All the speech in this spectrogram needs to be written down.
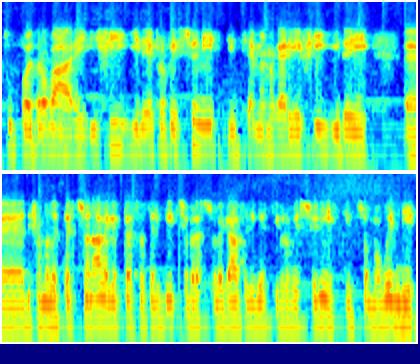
tu puoi trovare i figli dei professionisti insieme magari ai figli dei, eh, diciamo del personale che presta servizio presso le case di questi professionisti, insomma, quindi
